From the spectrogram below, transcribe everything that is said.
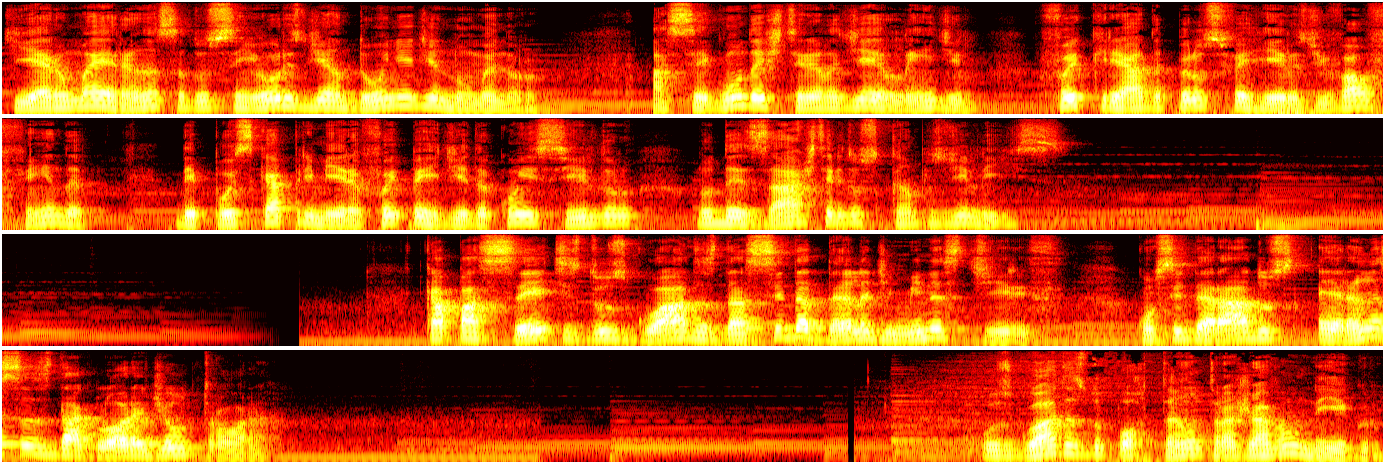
que era uma herança dos senhores de Andúnia de Númenor. A segunda estrela de Elendil foi criada pelos ferreiros de Valfenda depois que a primeira foi perdida com Isildur no desastre dos Campos de Lys. Capacetes dos guardas da cidadela de Minas Tirith, considerados heranças da glória de outrora. Os guardas do portão trajavam negro,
